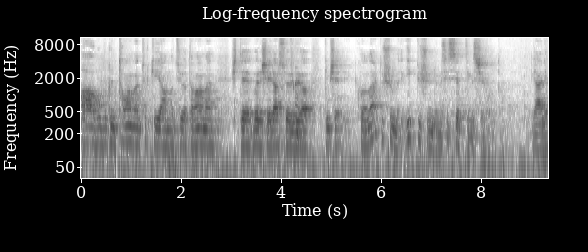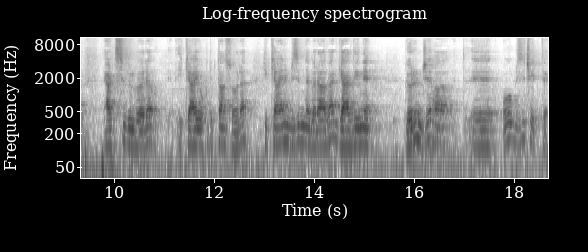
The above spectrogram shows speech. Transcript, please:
Aa bu bugün tamamen Türkiye'yi anlatıyor, tamamen işte böyle şeyler söylüyor gibi şey konular düşünmedik. İlk düşündüğümüz, hissettiğimiz şey oldu. Yani ertesi gün böyle hikayeyi okuduktan sonra hikayenin bizimle beraber geldiğini görünce aa, e, o bizi çekti.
